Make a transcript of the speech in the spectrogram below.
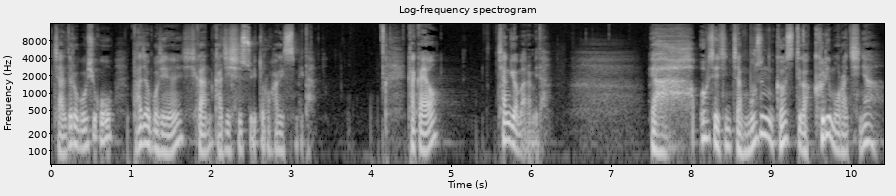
잘 들어보시고 다져보시는 시간 가지실 수 있도록 하겠습니다. 갈까요? 창규가 말합니다. 야, 어제 진짜 무슨 gust가 그리 몰아치냐?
